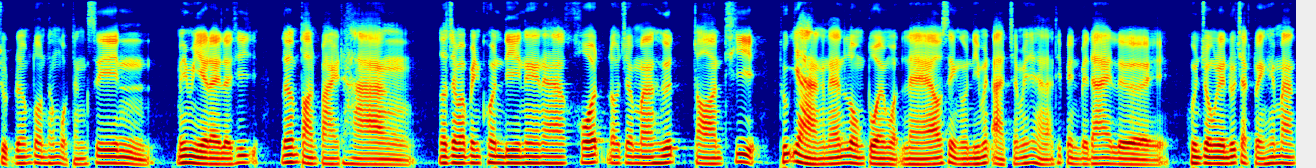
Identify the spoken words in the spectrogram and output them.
จุดเริ่มต้นทั้งหมดทั้งสิ้น ไม่มีอะไรเลยที่เริ่มตอนปลายทาง เราจะมาเป็นคนดีในอนาคต เราจะมาฮึดตอนที่ทุกอย่างนั้นลงตัวหมดแล้ว สิ่งเหล่านี้มันอาจจะไม่ใช่ฐานะที่เป็นไปได้เลย คุณจงเรียนรู้จักตัวเองให้มาก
